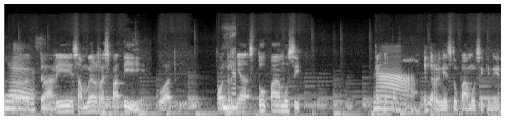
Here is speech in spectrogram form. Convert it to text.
Yes. dari Samuel Respati. Waduh, foundernya Stupa Musik. Nah, Dengar ini Stupa Musik ini ya.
